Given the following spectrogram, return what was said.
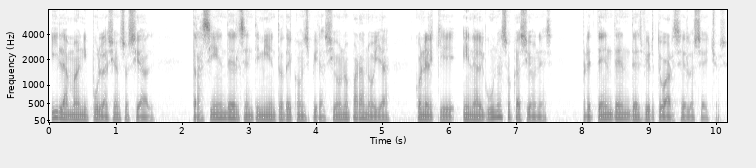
y la manipulación social trasciende el sentimiento de conspiración o paranoia con el que en algunas ocasiones pretenden desvirtuarse los hechos.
